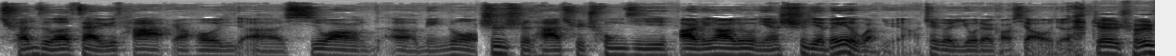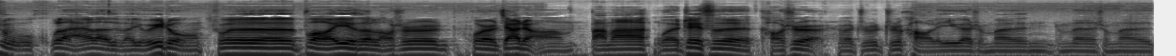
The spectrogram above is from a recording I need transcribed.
全责在于他，然后呃，希望呃民众支持他去冲击二零二六年世界杯的冠军啊，这个有点搞笑，我觉得这纯属胡来了，对吧？有一种说不好意思，老。师师或者家长爸妈，我这次考试是吧？只只考了一个什么什么什么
